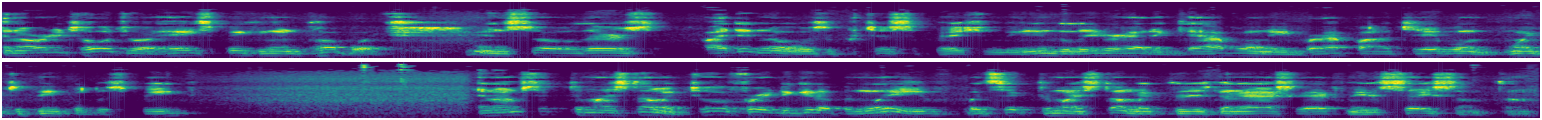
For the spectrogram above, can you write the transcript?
And I already told you I hate speaking in public. And so there's I didn't know it was a participation meeting. The leader had a gavel and he'd rap on a table and point to people to speak. And I'm sick to my stomach, too afraid to get up and leave, but sick to my stomach that he's going to actually ask me to say something.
